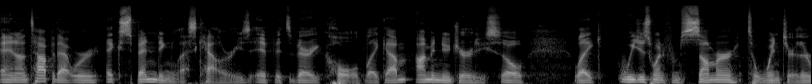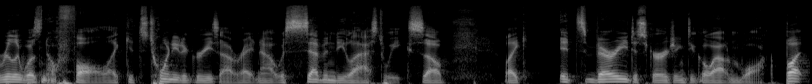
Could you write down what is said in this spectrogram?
And on top of that, we're expending less calories if it's very cold. Like I'm I'm in New Jersey, so like we just went from summer to winter. There really was no fall. Like it's 20 degrees out right now. It was 70 last week. So like it's very discouraging to go out and walk. But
